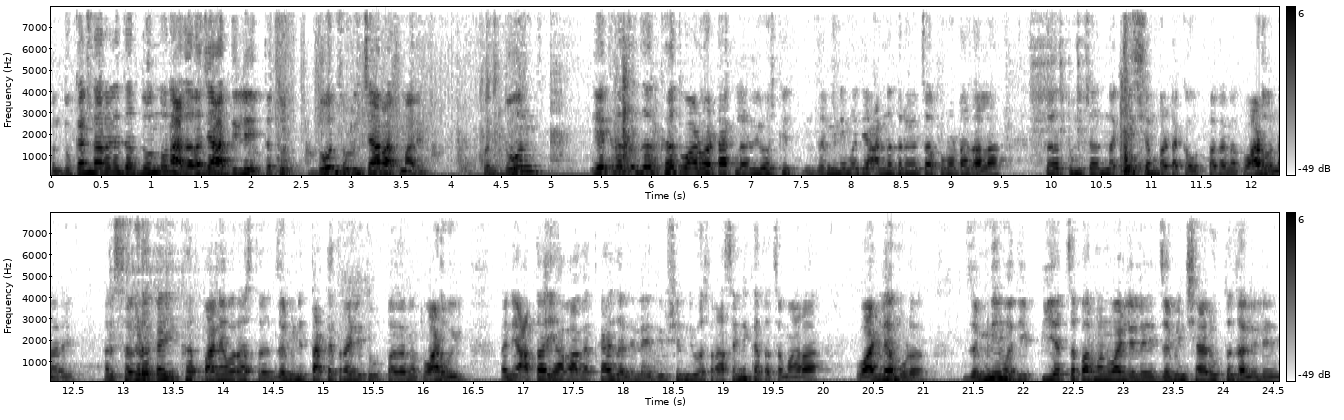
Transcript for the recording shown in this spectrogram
पण दुकानदाराने जर दोन दोन हजाराचे हात दिले तर तो दोन सोडून चार हात मारेल. पण दोन एकराचं जर खत वाढवा टाकलं व्यवस्थित जमिनीमध्ये अन्नद्रव्याचा पुरवठा झाला तर तुमचं नक्कीच शंभर टक्के उत्पादनात वाढ होणार आहे. आणि सगळं काही खत पाण्यावर असतं जमिनीत ताकद राहिली तर उत्पादनात वाढ होईल. आणि आता ह्या भागात काय झालेलं आहे? दिवसेंदिवस रासायनिक खताचा मारा वाढल्यामुळं जमिनीमध्ये पीएचचं प्रमाण वाढलेलं आहे जमीन क्षारयुक्त झालेली आहे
